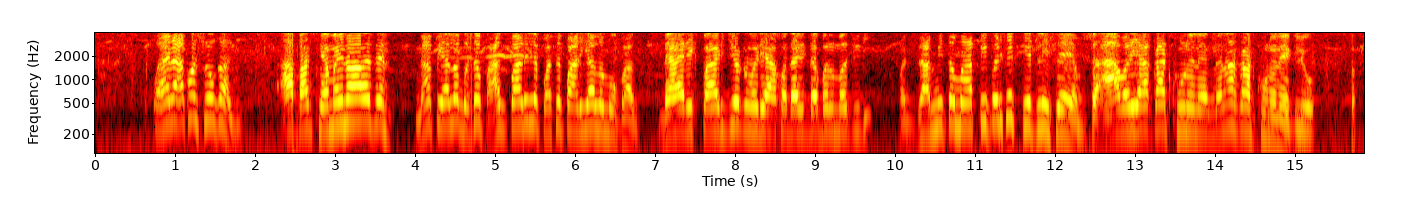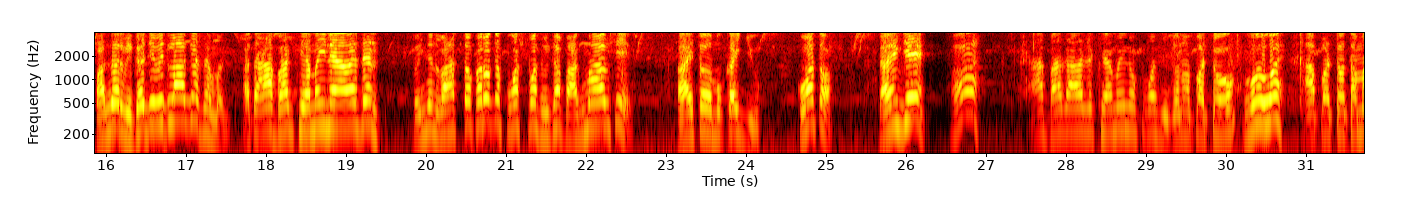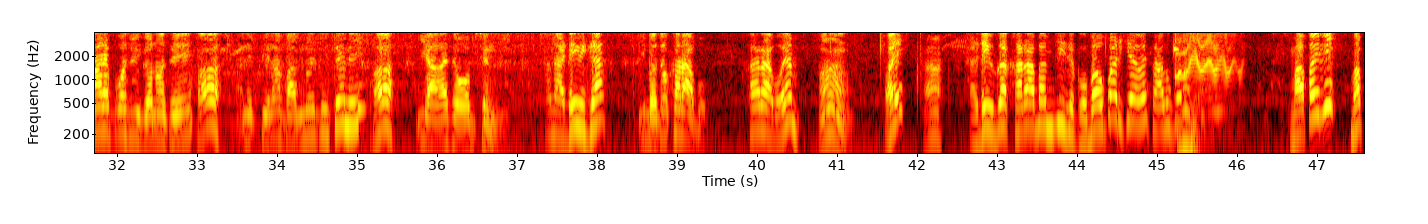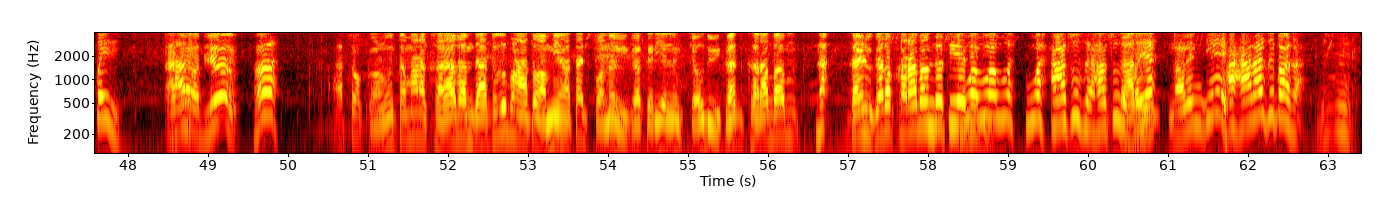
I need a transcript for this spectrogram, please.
પાલ આખો શો શોકાજી આ ભાગ કે મહિનો આવે છે ને? ના પેલો બધો ભાગ પાડી લે પછી પાડી આલો મો ભાગ. ડાયરેક્ટ પાડજો કે વળી આખો દાડી ડબલ મજૂરી? પણ જામી તો માપી પડશે કેટલી છે એમ. તો આ વળી આ કાઠ ખૂણો ને એકલ્યો ને આ કાઠ ખૂણો ને એકલ્યો તો પંદર વીઘા જેવી જ લાગે છે મન. આ તો આ ભાગ કે મહિને આવે છે ને? તો અહીંયા વાત તો કરો કે પોસ પોસ વીઘા ભાગમાં આવશે. હા તો મુકાઈ ગયું. કહો તો. નવીનજી હા. આ ભાગ આવે છે ખેમઈ મહિનો પોસ વીઘાનો પટ્ટો. ઓય હોય આ પટ્ટો તમારે પોસ વીઘાનો છે. હા. અને પેલા ભાગનો જે છે ને હા. એ આવે છે ઓપ્શન અને અઢી વીઘા? એ બધો ખરાબો ખરાબો એમ? હા. ભાઈ? હા. અઢી વીઘા ખરાબ આમ જી છે. ગોબા ઉપાડશે હવે સારું કરો. માપાઈ રી માપાઈ રી આ તો અબલ્યો હા. આ તો ઘણું તમારા ખરાબ આમ જાતું હતું પણ આ તો અમે હતા જ પંદર વીઘા કરીએ એટલે ચૌદ વીઘા જ ખરાબ આમ. ના ત્રણ વીઘા તો ખરાબ આમ જતી ઉવા હાસુ છે હાસુ છે. લાવેનજી. આ હારા છે પાછા.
